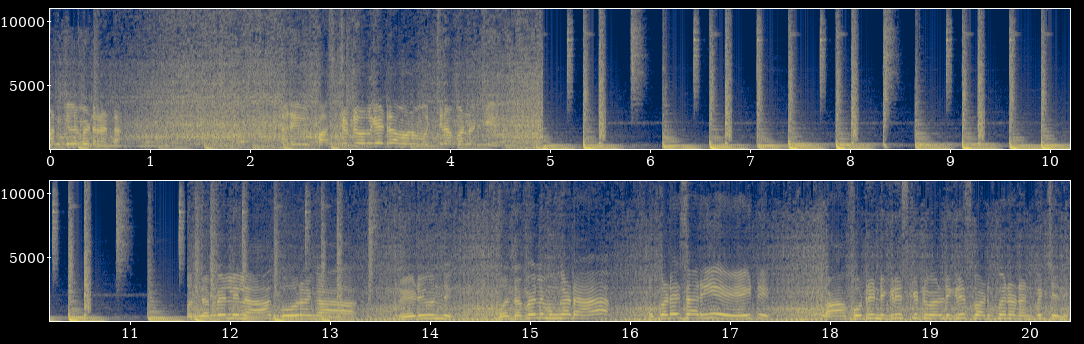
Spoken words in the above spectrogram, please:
వన్ కిలోమీటర్ అంట. అరే ఫస్ట్ టోల్ గేట్ రా మనం వచ్చినప్పటి నుంచి. గుంతపల్లిలా ఘోరంగా వేడి ఉంది. గుంతపల్లి ముంగట ఒకటేసారి ఎయిటీ ఫోర్టీన్ డిగ్రీస్కి ట్వెల్వ్ డిగ్రీస్ పడిపోయినాడు అనిపించింది.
